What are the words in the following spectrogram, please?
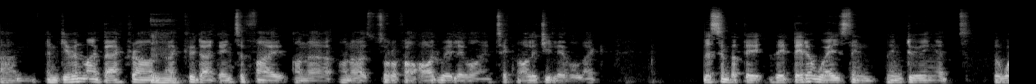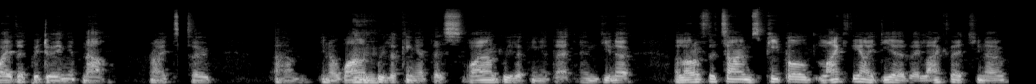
Um, and given my background, mm-hmm. I could identify on a on a sort of a hardware level and technology level, like, listen, but there there are better ways than than doing it the way that we're doing it now, right? So um, you know, why aren't mm. we looking at this? Why aren't we looking at that? And, you know, a lot of the times people like the idea. They like that, you know,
